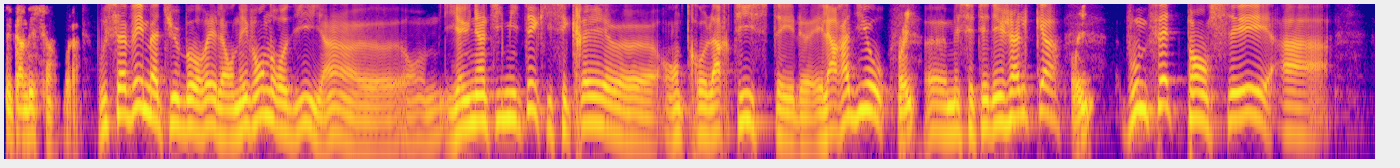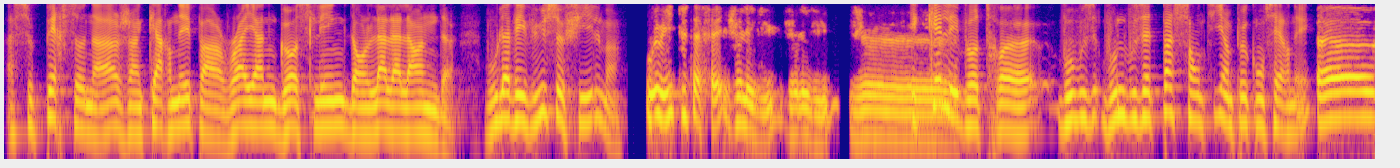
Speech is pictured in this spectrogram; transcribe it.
c'est un dessin. Voilà. Vous savez, Mathieu Boré, là, on est vendredi. Hein, euh, on, il y a une intimité qui s'est créée euh, entre l'artiste et, le, et, la radio. Oui. Euh, mais c'était déjà le cas. Oui. Vous me faites penser à, à ce personnage incarné par Ryan Gosling dans La La Land. Vous l'avez vu, ce film? Oui, oui, tout à fait. Je l'ai vu, je l'ai vu. Je... Et quel est votre euh, vous, vous, vous ne vous êtes pas senti un peu concerné? Euh,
